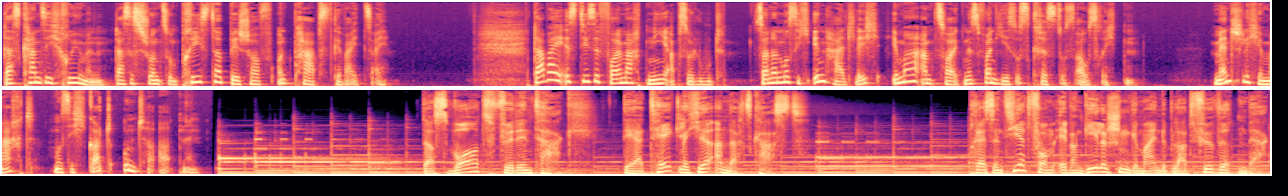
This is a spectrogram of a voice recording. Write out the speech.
das kann sich rühmen, dass es schon zum Priester, Bischof und Papst geweiht sei. Dabei ist diese Vollmacht nie absolut, sondern muss sich inhaltlich immer am Zeugnis von Jesus Christus ausrichten. Menschliche Macht muss sich Gott unterordnen. Das Wort für den Tag. Der tägliche Andachtscast. Präsentiert vom Evangelischen Gemeindeblatt für Württemberg.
